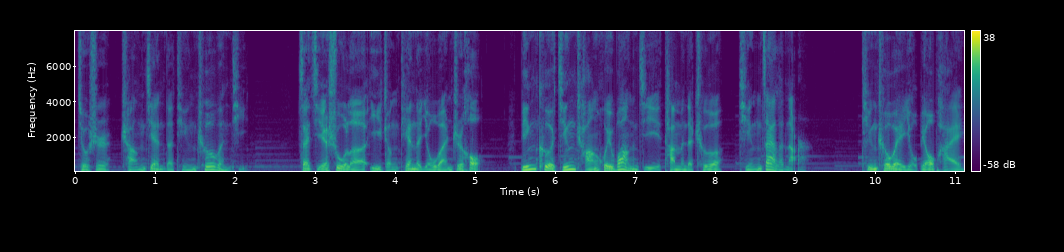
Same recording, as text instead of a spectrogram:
就是常见的停车问题。在结束了一整天的游玩之后，宾客经常会忘记他们的车停在了哪儿。停车位有标牌，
